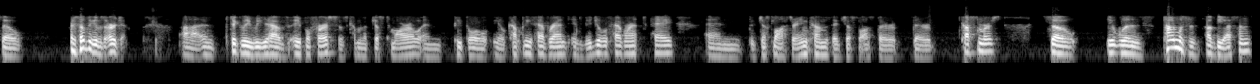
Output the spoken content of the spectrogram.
So there's something that was urgent. Uh, and particularly we have April 1st is coming up just tomorrow, and people, you know, companies have rent, individuals have rent to pay, and they've just lost their incomes, they've just lost their their customers. So it was time was of the essence,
